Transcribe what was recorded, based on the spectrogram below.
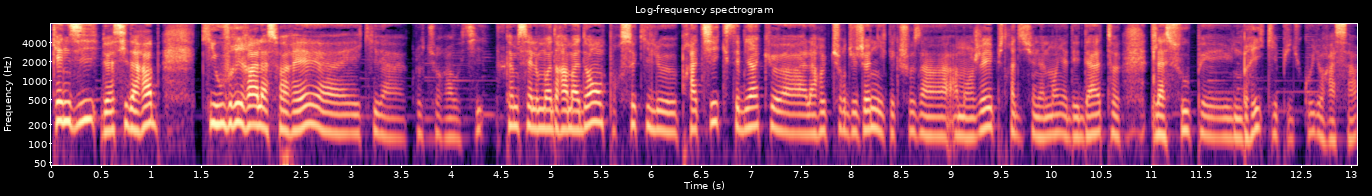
Kenzie de Acide Arabe qui ouvrira la soirée euh, et qui la clôturera aussi. Comme c'est le mois de Ramadan, pour ceux qui le pratiquent, c'est bien qu'à la rupture du jeûne, il y ait quelque chose à, manger. Et puis traditionnellement, il y a des dates, de la soupe et une brique, et puis du coup, il y aura ça.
